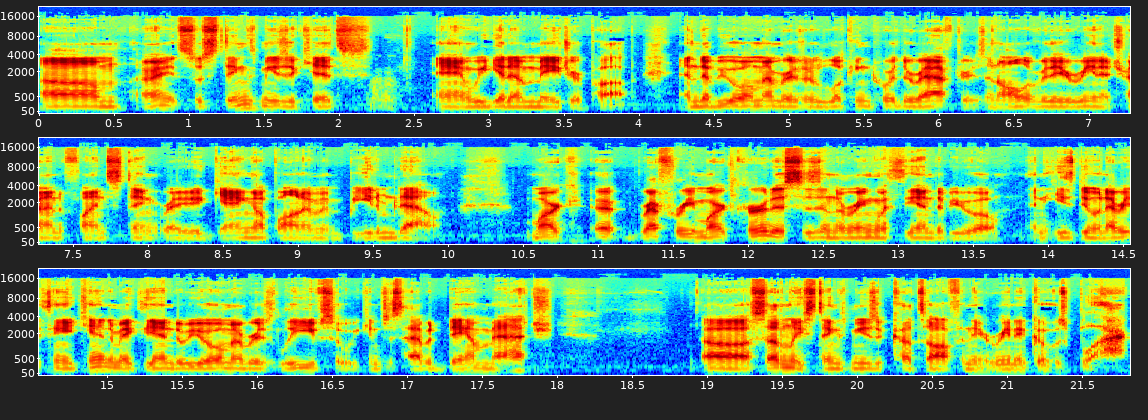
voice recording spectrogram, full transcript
Um, all right, so Sting's music hits, and we get a major pop. NWO members are looking toward the rafters and all over the arena trying to find Sting, ready to gang up on him and beat him down. Mark uh, referee Mark Curtis is in the ring with the NWO, and he's doing everything he can to make the NWO members leave so we can just have a damn match. Uh, suddenly, Sting's music cuts off and the arena goes black.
